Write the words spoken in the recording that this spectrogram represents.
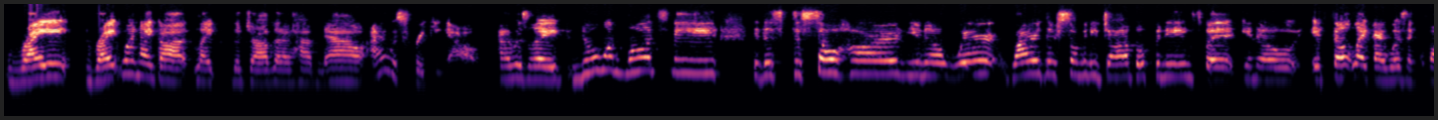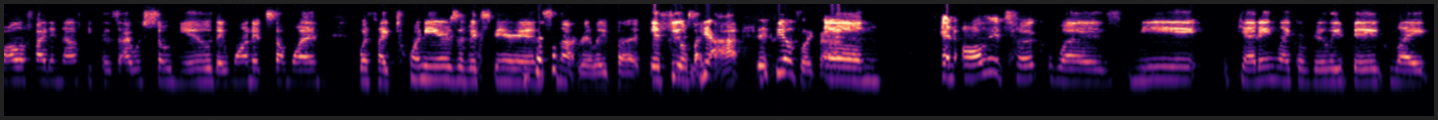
right right when I got like the job that I have now, I was freaking out. I was like, no one wants me. This is so hard. You know, where, why are there so many job openings? But, you know, it felt like I wasn't qualified enough because I was so new. They wanted someone with like 20 years of experience. Not really, but it feels like yeah, that. It feels like that. And, and all it took was me getting like a really big, like,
